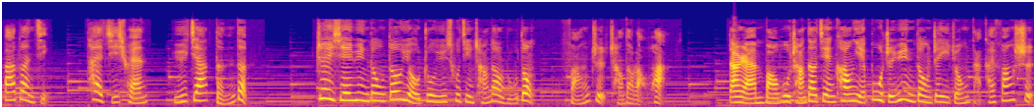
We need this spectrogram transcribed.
八段锦、太极拳、瑜伽等等。这些运动都有助于促进肠道蠕动，防止肠道老化。当然，保护肠道健康也不止运动这一种打开方式，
